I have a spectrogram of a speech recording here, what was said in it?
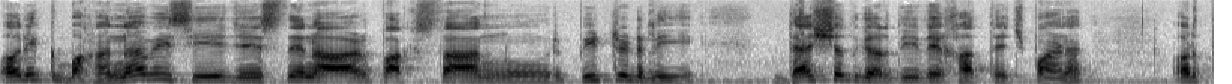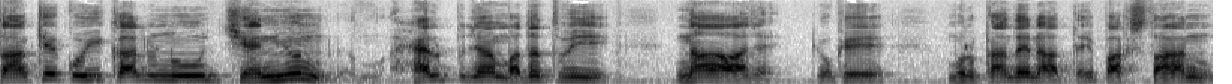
ਔਰ ਇੱਕ ਬਹਾਨਾ ਵੀ ਸੀ ਜਿਸ ਦੇ ਨਾਲ ਪਾਕਿਸਤਾਨ ਨੂੰ ਰਿਪੀਟਡਲੀ ਦਹਿਸ਼ਤਗਰਦੀ ਦੇ ਖਾਤੇ 'ਚ ਪਾਣਾ ਔਰ ਤਾਂ ਕਿ ਕੋਈ ਕੱਲ ਨੂੰ ਜੈਨੂਇਨ ਹੈਲਪ ਜਾਂ ਮਦਦ ਵੀ ਨਾ ਆ ਜਾਏ, ਕਿਉਂਕਿ ਮੁਲਕਾਂ ਦੇ ਨਾਤੇ ਪਾਕਿਸਤਾਨ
